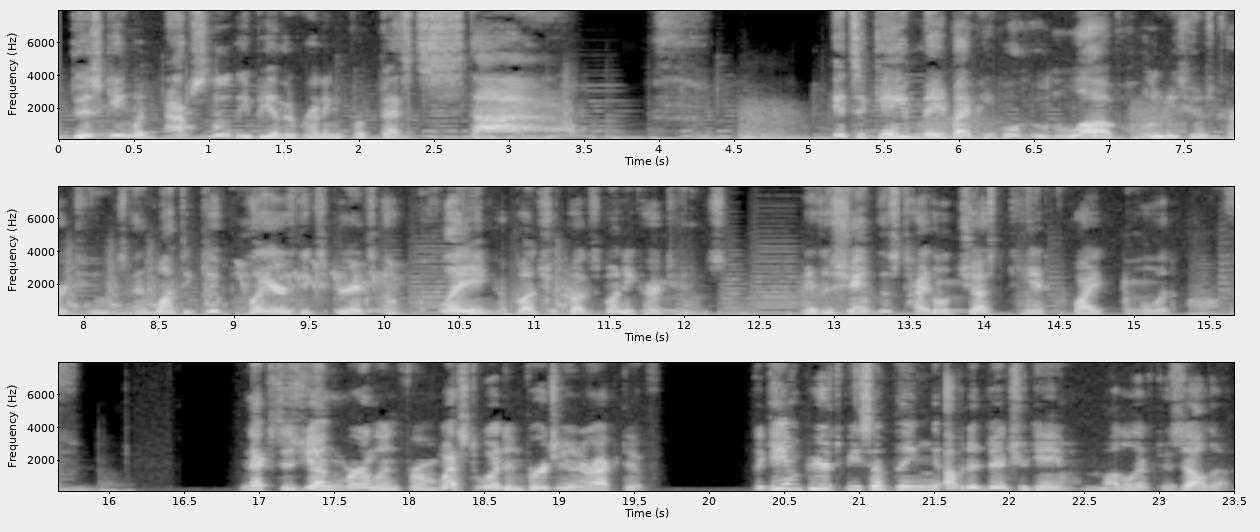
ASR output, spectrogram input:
this game would absolutely be in the running for best style. It's a game made by people who love Looney Tunes cartoons and want to give players the experience of playing a bunch of Bugs Bunny cartoons. It's a shame this title just can't quite pull it off. Next is Young Merlin from Westwood and Virgin Interactive. The game appears to be something of an adventure game, modeled after Zelda.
